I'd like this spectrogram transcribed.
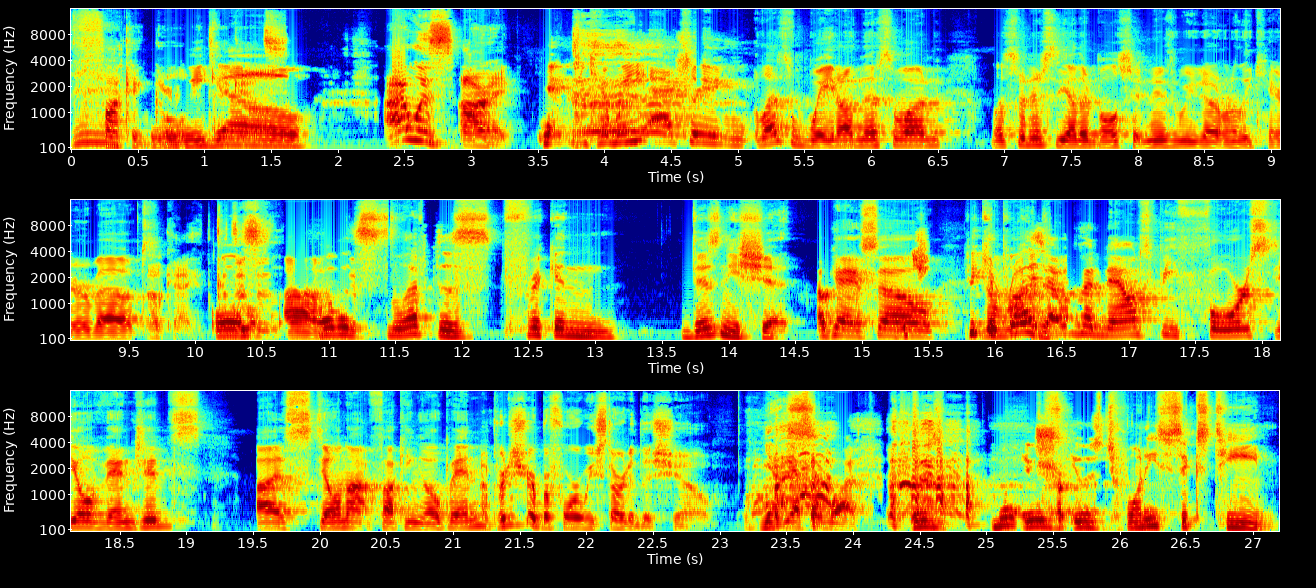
Fucking golden Here we tickets. go. I was all right. Can, can we actually let's wait on this one? Let's finish the other bullshit news we don't really care about. Okay, 'cause this is Um, All that's left is freaking Disney shit. okay, so Pick the your ride that was announced before Steel Vengeance uh, is still not fucking open. I'm pretty sure before we started this show. yes, it was. It was, no, it was it was 2016.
